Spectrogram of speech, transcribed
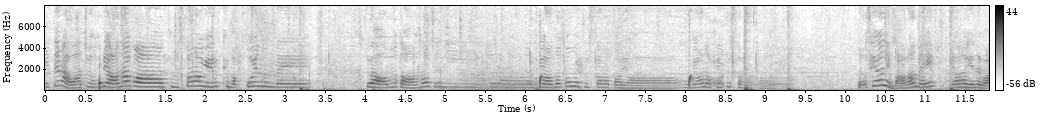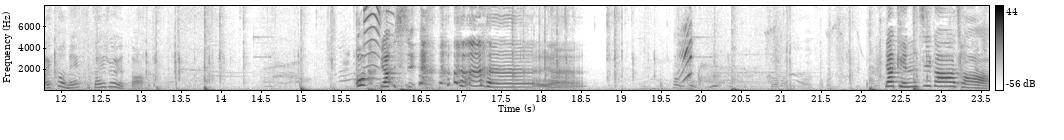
얘들아 와줘. 우리 아나가 불쌍하게 이렇게 막고 있는데 왜 아무도 안 와주니? 얘들아, 우리 아나 너무 불쌍하다. 야, 우리 아나 개 불쌍하다. 어, 세연이 말하네? 야, 얘네 마이크 하네? 이따 해줘야겠다. 어, 야, 씨. 야. 겐지가 자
